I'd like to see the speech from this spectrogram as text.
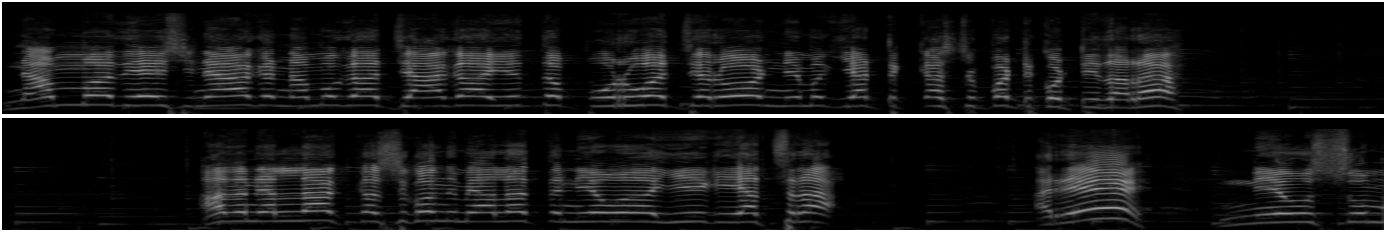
ನಮ್ಮ ದೇಶನ್ಯಾಗ ನಮಗ ಜಾಗ ಇದ್ದ ಪೂರ್ವಜರು ನಿಮಗ್ ಎಷ್ಟು ಕಷ್ಟಪಟ್ಟು ಕೊಟ್ಟಿದಾರ? ಅದನ್ನೆಲ್ಲ ಕಸ್ಕೊಂಡ್ ಮೇಲತ್ತ ನೀವು ಈಗ ಎಚ್ಚರ. ಅರೇ ನೀವು ಸುಮ್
